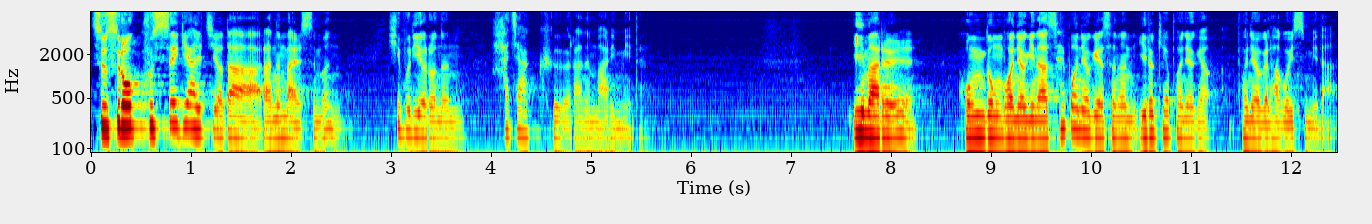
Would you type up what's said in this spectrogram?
스스로 굳세게 할지어다 라는 말씀은 히브리어로는 하자크라는 말입니다. 이 말을 공동 번역이나 새 번역에서는 이렇게 번역, 번역을 하고 있습니다.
